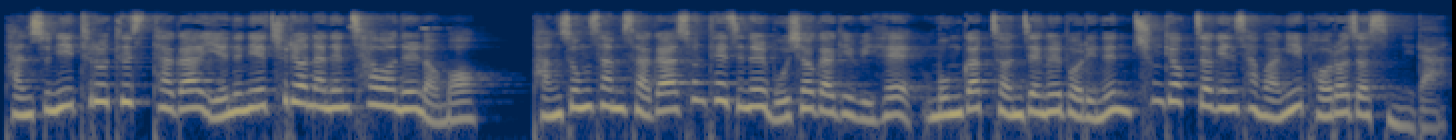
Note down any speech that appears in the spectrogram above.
단순히 트로트 스타가 예능에 출연하는 차원을 넘어 방송 3사가 손태진을 모셔가기 위해 몸값 전쟁을 벌이는 충격적인 상황이 벌어졌습니다.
